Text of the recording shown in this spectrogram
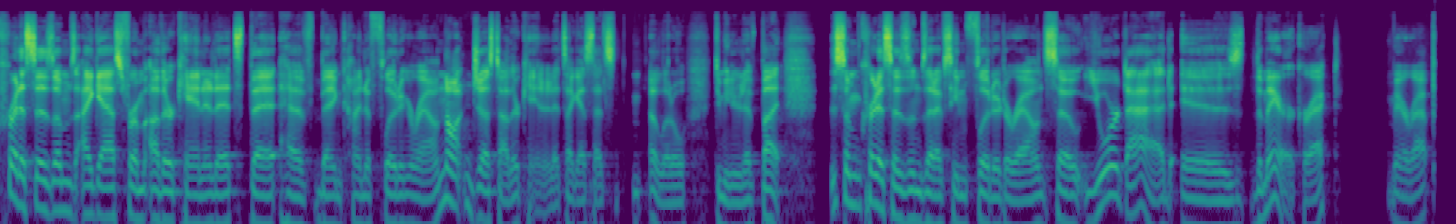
criticisms, I guess, from other candidates that have been kind of floating around. Not just other candidates, I guess that's a little diminutive, but some criticisms that I've seen floated around. So, your dad is the mayor, correct? Mayor Rapp.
